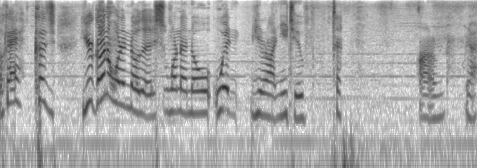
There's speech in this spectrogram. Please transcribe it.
Okay, cause you're gonna want to know this. Want to know when you're on YouTube. um, yeah.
